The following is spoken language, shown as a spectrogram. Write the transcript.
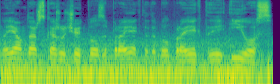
Но я вам даже скажу, что это был за проект. Это был проект э, EOS,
